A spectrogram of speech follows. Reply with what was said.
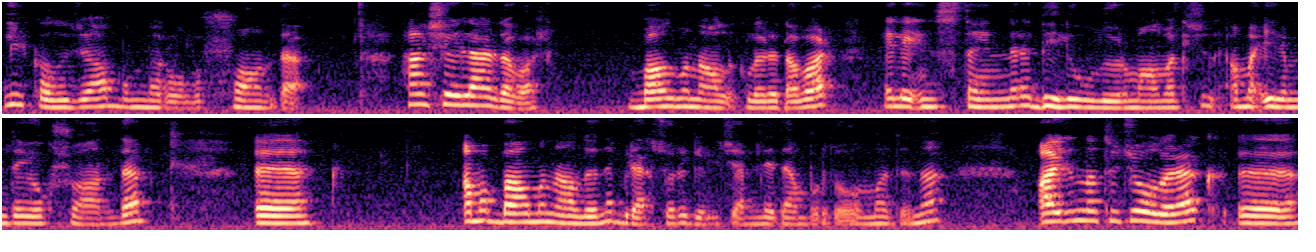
İlk alacağım bunlar olur şu anda. Her şeyler de var. Balman allıkları da var. Hele Instain'lere deli oluyorum almak için ama elimde yok şu anda. Ee, Ama balmın aldığına biraz sonra geleceğim. Neden burada olmadığına. Aydınlatıcı olarak e,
